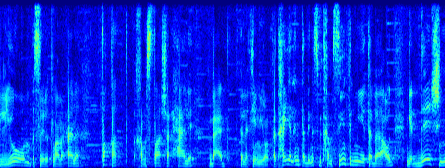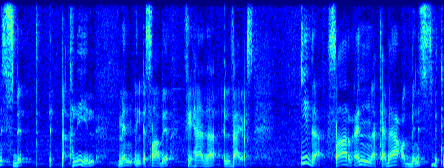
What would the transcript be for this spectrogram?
اليوم بصير يطلع معانا فقط 15 حالة بعد 30 يوم. فتخيل أنت بنسبة 50% تباعد قديش نسبة التقليل من الإصابة في هذا الفيروس. إذا صار عندنا تباعد بنسبة 100%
